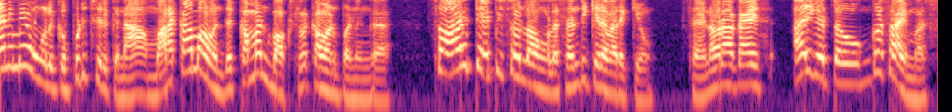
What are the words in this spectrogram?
ஆனிமே உங்களுக்கு பிடிச்சிருக்குன்னா மறக்காம வந்து கமெண்ட் பாக்ஸ்ல கமெண்ட் பண்ணுங்க. சோ அடுத்த எபிசோட்ல உங்களை சந்திக்கிற வரைக்கும் சைனோரா காய்ஸ் அரிகத்தோ கோசாய்மஸ்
